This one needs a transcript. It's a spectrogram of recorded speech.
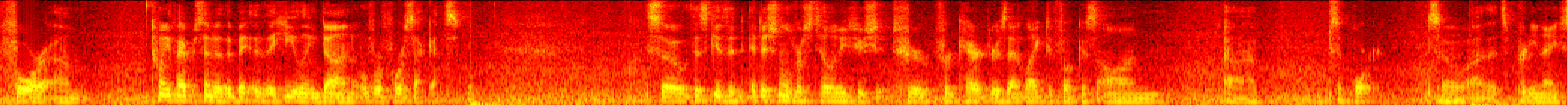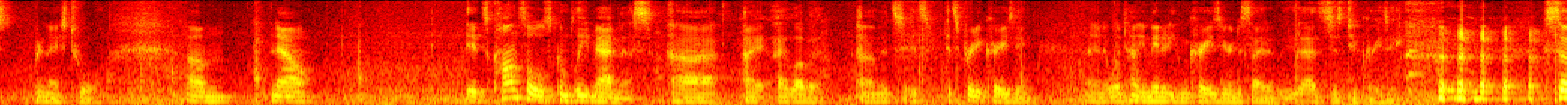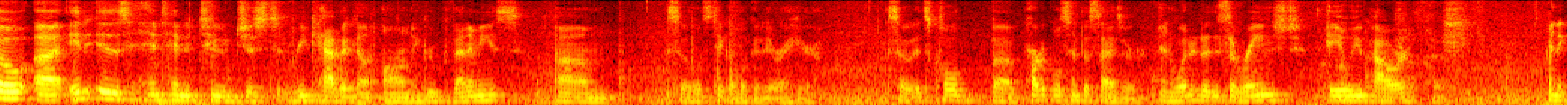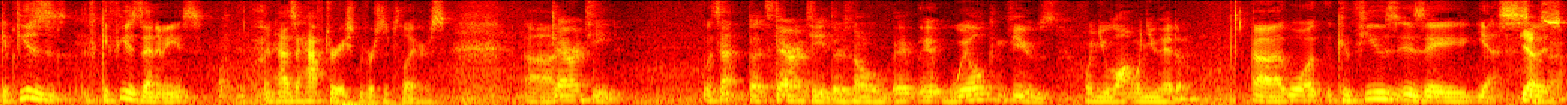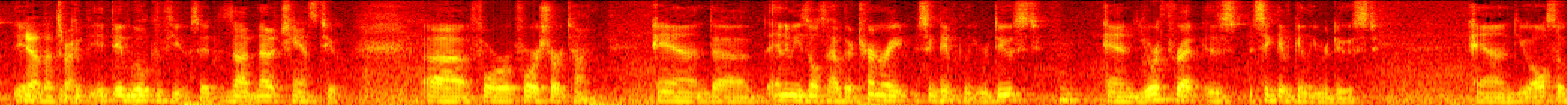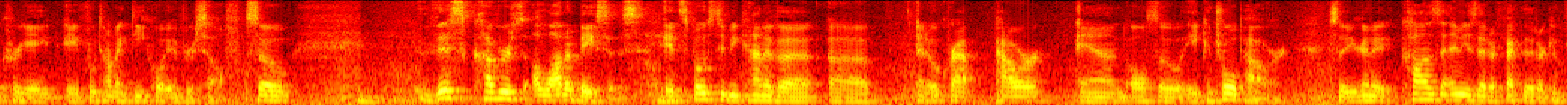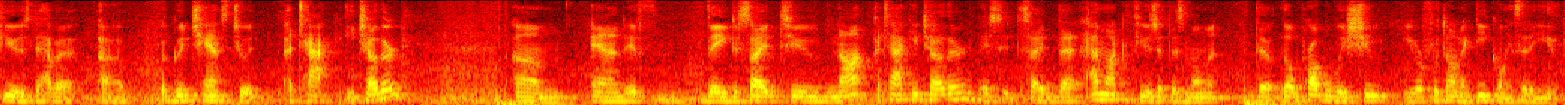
for um, 25% of the, of the healing done over four seconds. So this gives ad- additional versatility to sh- for, for characters that like to focus on uh, support. So uh, that's a pretty nice, pretty nice tool. Um, now, its console's complete madness. Uh, I, I love it. Um, it's it's it's pretty crazy. And at one time, he made it even crazier and decided that's just too crazy. so uh, it is intended to just wreak havoc on, on a group of enemies. Um, so let's take a look at it right here. So it's called uh, particle synthesizer, and what it is, it's a ranged AOE power, and it confuses it confuses enemies, and has a half duration versus players. Uh, Guaranteed. what's that? That's guaranteed. There's no. It, it will confuse when you launch when you hit him. Uh, well, confuse is a yes. Yes. it- Yeah, that's it, right. It, it will confuse. It's not not a chance to, uh, for for a short time, and uh, the enemies also have their turn rate significantly reduced, and your threat is significantly reduced, and you also create a photonic decoy of yourself. So this covers a lot of bases. It's supposed to be kind of a an OCRAP power and also a control power. So you're going to cause the enemies that are affected that are confused to have a, a, a good chance to attack each other. Um, and if they decide to not attack each other, they decide that I'm not confused at this moment, they'll, they'll probably shoot your photonic decoy instead of you.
